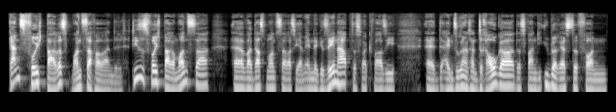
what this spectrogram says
ganz furchtbares Monster verwandelt. Dieses furchtbare Monster äh, war das Monster, was ihr am Ende gesehen habt. Das war quasi äh, ein sogenannter Drauger. Das waren die Überreste von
